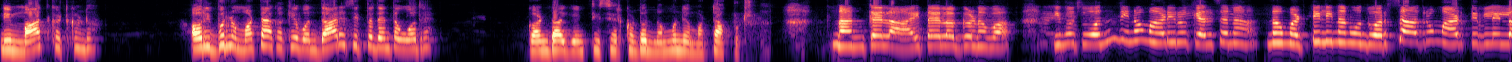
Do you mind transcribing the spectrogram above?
ನಿಮ್ ಮಾತ್ ಕಟ್ಕೊಂಡು ಅವ್ರಿಬ್ಬರನ್ನ ಮಟ್ಟ ಹಾಕಕ್ಕೆ ಒಂದ್ ದಾರಿ ಸಿಗ್ತದೆ ಅಂತ ಹೋದ್ರೆ ಗಂಡ ಎಂಟಿ ಸೇರ್ಕೊಂಡು ನಮ್ಮನ್ನೇ ಮಟ್ಟ ಹಾಕ್ಬಿಟ್ರು. ನನ್ ಕೈಲ ಆಯ್ತಾ ಇಲ್ಲ ಗಣವ ಇವತ್ತು ಒಂದಿನ ದಿನ ಮಾಡಿರೋ ಕೆಲ್ಸನ ನಾ ಮಟ್ಟಿಲಿ ನಾನು ಒಂದ್ ವರ್ಷ ಆದ್ರೂ ಮಾಡ್ತಿರ್ಲಿಲ್ಲ.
